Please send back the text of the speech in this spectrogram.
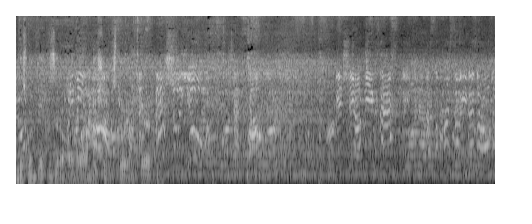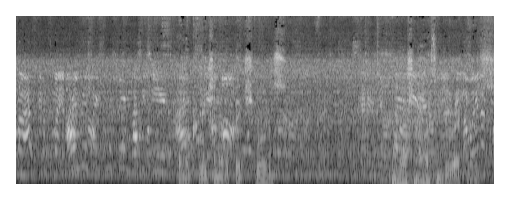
This one focuses on our mission, story, and characters. Creation of the pictures, the motion arts and directors.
